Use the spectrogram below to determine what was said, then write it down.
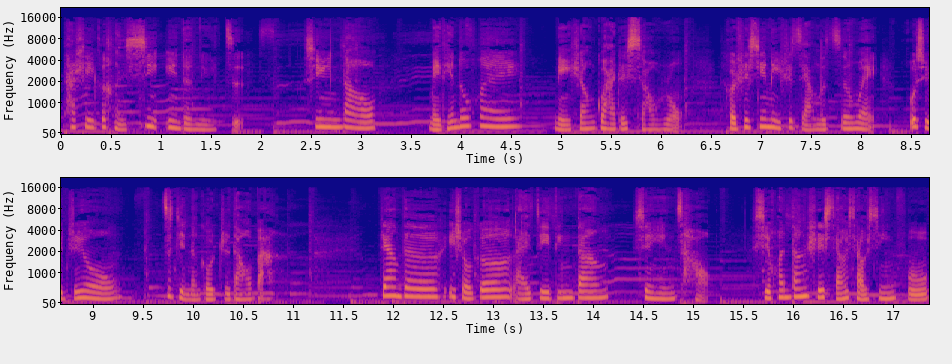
她是一个很幸运的女子，幸运到每天都会脸上挂着笑容，可是心里是怎样的滋味，或许只有自己能够知道吧。这样的一首歌来自叮当《幸运草》，喜欢当时小小幸福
